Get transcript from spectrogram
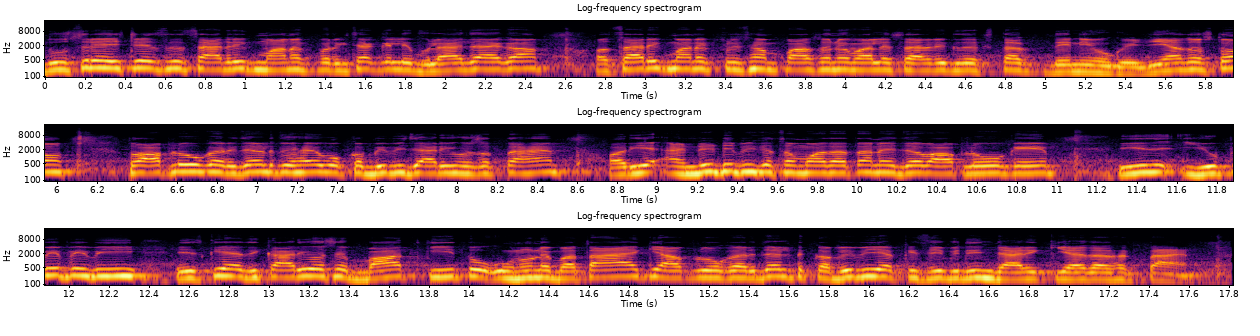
दूसरे स्टेज की शारीरिक मानक परीक्षा के लिए बुलाया जाएगा। और शारीरिक मानक परीक्षा में पास होने वाले शारीरिक दक्षता देनी होगी जी हाँ दोस्तों तो आप लोगों का रिज़ल्ट जो है वो कभी भी जारी हो सकता है और ये एनडीटीवी के संवाददाता ने जब आप लोगों के यूपी पे भी इसके अधिकारियों से बात की तो उन्होंने बताया कि आप लोगों का रिज़ल्ट कभी भी या किसी भी दिन जारी किया जा सकता है।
